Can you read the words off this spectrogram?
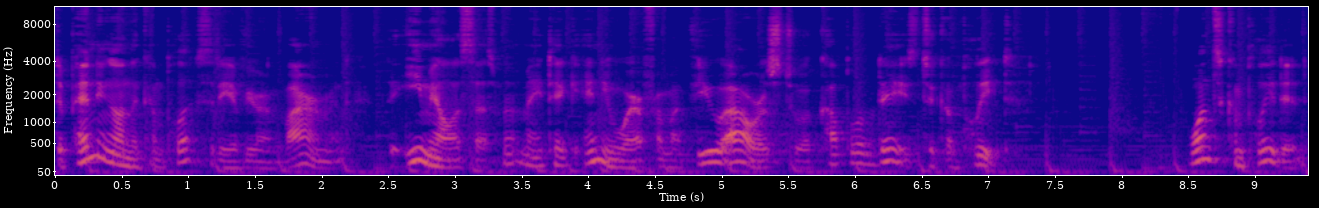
Depending on the complexity of your environment, the email assessment may take anywhere from a few hours to a couple of days to complete. Once completed,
